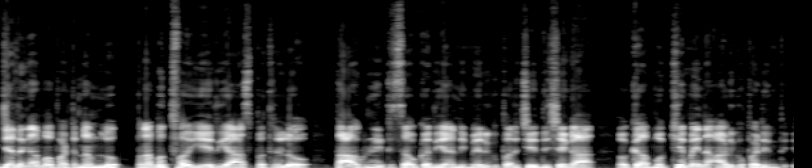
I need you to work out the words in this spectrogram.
జనగామ పట్టణంలో ప్రభుత్వ ఏరియా ఆసుపత్రిలో తాగునీటి సౌకర్యాన్ని మెరుగుపరిచే దిశగా ఒక ముఖ్యమైన అడుగు పడింది.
